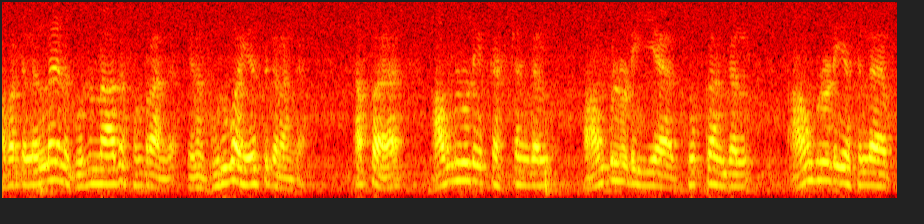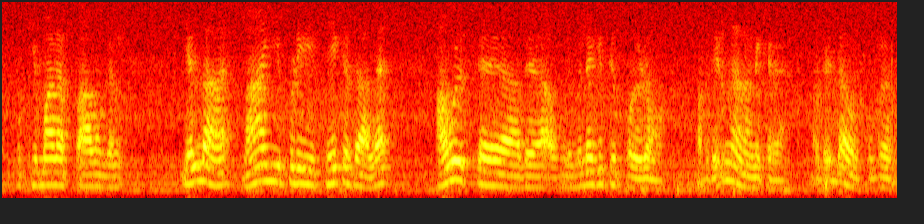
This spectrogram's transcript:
அவர்கள் எல்லாம் எனக்கு குருநாத சொல்கிறாங்க என்னை குருவாக ஏற்றுக்கிறாங்க அப்போ அவங்களுடைய கஷ்டங்கள் அவங்களுடைய துக்கங்கள் அவங்களுடைய சில முக்கியமான பாவங்கள் எல்லாம் நான் இப்படி சேர்க்கறதால அவங்களுக்கு அது அவங்க விலகிட்டு போயிடும் அப்படின்னு நான் நினைக்கிறேன் அப்படின்னு அவர் சொல்கிறார்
